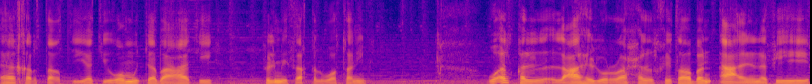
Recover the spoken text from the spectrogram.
آخر تغطيتي ومتابعاتي في الميثاق الوطني. وألقى العاهل الراحل خطابا أعلن فيه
